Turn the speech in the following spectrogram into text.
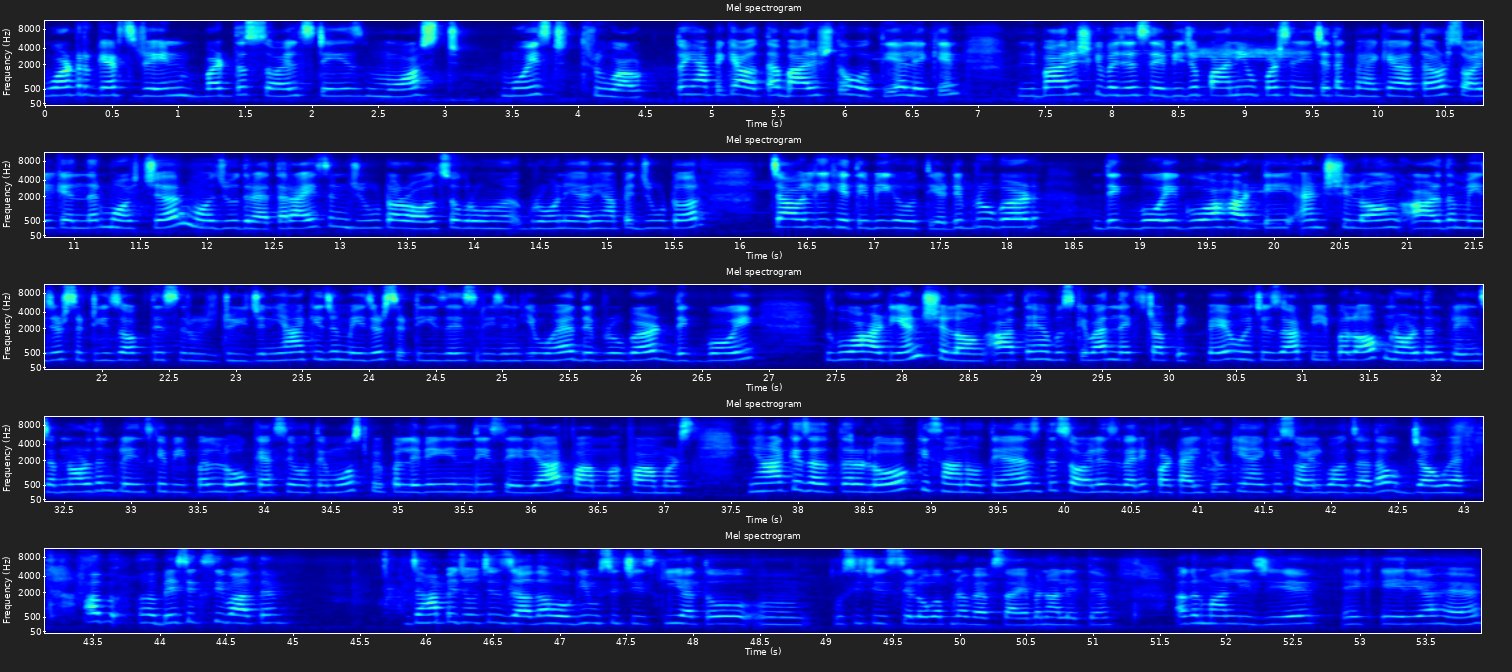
water gets rain but the soil stays most moist throughout तो यहाँ पे क्या होता है, बारिश तो होती है, लेकिन बारिश की वजह से भी जो पानी ऊपर से नीचे तक बह के आता है और सॉइल के अंदर मॉइस्चर मौजूद रहता है। राइस एंड जूट और ऑल्सो ग्रो ग्रोन एयर यहाँ पे जूट और चावल की खेती भी होती है। Dibrugarh, Digboi, Guwahati and Shillong are the major cities of this region यहाँ की जो मेजर सिटीज़ है इस रीजन की वो है डिब्रूगढ़ दिग्बोई गुवाहाटी एंड शिलोंग। आते हैं अब उसके बाद नेक्स्ट टॉपिक पे which is are people of northern plains अब नॉर्दर्न प्लेन्स के पीपल लोग कैसे होते हैं? Most people living in this area are farm farmers यहाँ के ज़्यादातर लोग किसान होते हैं as the soil is very fertile क्योंकि यहाँ की सॉइल बहुत ज़्यादा उपजाऊ है। अब बेसिक सी बात है, जहाँ पे जो चीज़ ज़्यादा होगी उसी चीज़ की या तो उसी चीज़ से लोग अपना व्यवसाय बना लेते हैं। अगर मान लीजिए एक एरिया है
